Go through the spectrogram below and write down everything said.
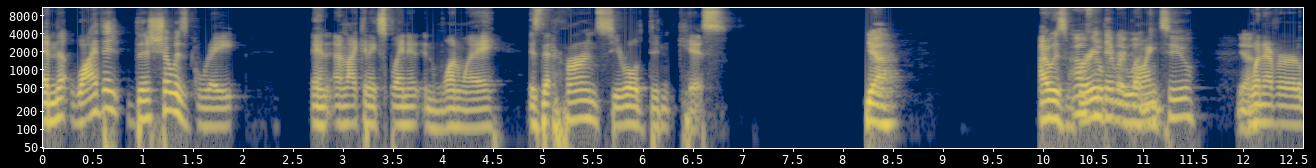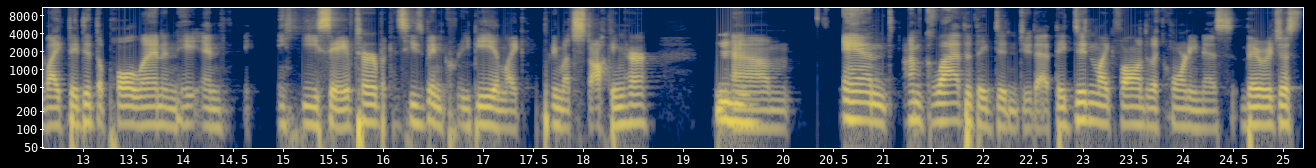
And that why the this show is great, and and I can explain it in one way is that her and Syril didn't kiss. yeah I was I was worried they were they going to. Yeah. Whenever like they did the pull in and he and he saved her because he's been creepy and like pretty much stalking her. Mhm. Um, and I'm glad that they didn't do that. They didn't like fall into the corniness. They were just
